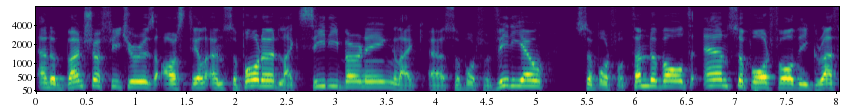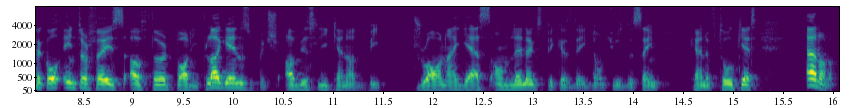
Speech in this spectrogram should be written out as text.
and a bunch of features are still unsupported, like CD burning, like uh, support for video, support for Thunderbolt, and support for the graphical interface of third party plugins, which obviously cannot be drawn, I guess, on Linux because they don't use the same kind of toolkit. I don't know.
